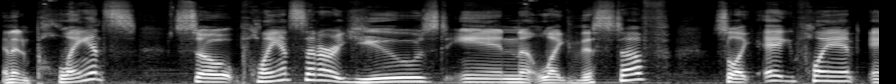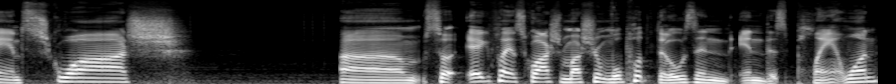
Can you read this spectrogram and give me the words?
And then plants. So plants that are used in like this stuff. So like eggplant and squash. Um, so eggplant, squash, and mushroom, we'll put those in, in this plant one.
